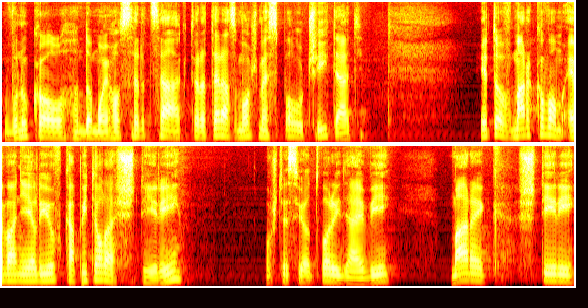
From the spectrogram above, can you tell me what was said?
vnúkol do môjho srdca a ktoré teraz môžeme spolu čítať. Je to v Markovom evanieliu v kapitole 4. Môžete si otvoriť aj vy. Marek 4.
